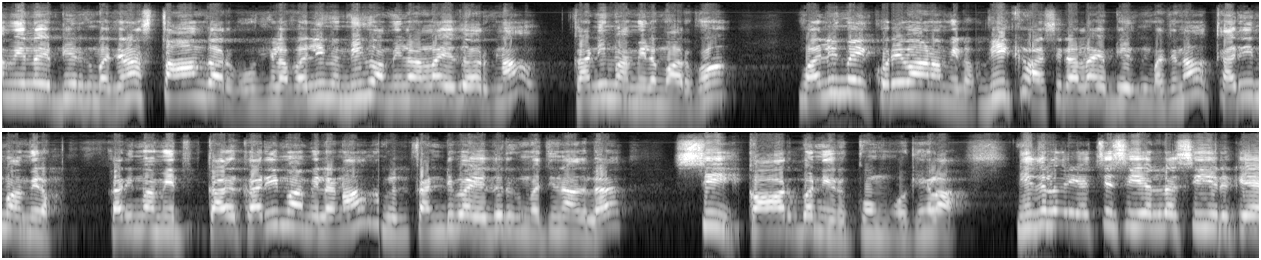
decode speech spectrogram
அமிலம் எப்படி இருக்கும் பார்த்தீங்கன்னா ஸ்ட்ராங்காக இருக்கும். ஓகேங்களா வலிமை மிகு அமிலம்லாம் எதுவாக இருக்குன்னா கனிம அமிலமாக இருக்கும். வலிமை குறைவான அமிலம் வீக் ஆசிடெல்லாம் எப்படி இருக்கும் பார்த்தீங்கன்னா கரிம அமிலம். கரிம அமி க கரிம அமிலம்னா நம்மளுக்கு கண்டிப்பாக எது இருக்கும் பார்த்தீங்கன்னா அதில் சி கார்பன் இருக்கும் ஓகேங்களா இதில் ஹெச்சிஎல்ல சி இருக்கே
